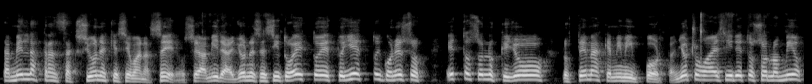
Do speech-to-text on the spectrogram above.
también las transacciones que se van a hacer. O sea, mira, yo necesito esto, esto y esto, y con eso, estos son los que yo, los temas que a mí me importan. Y otro va a decir, estos son los míos,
